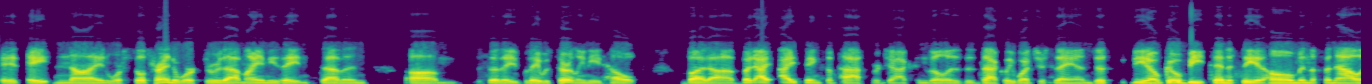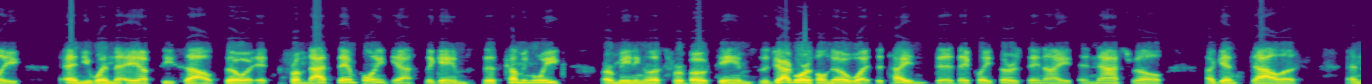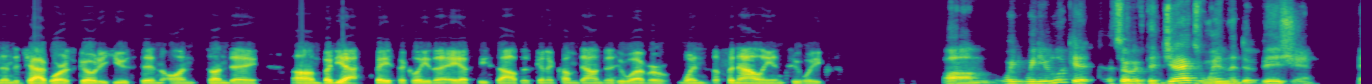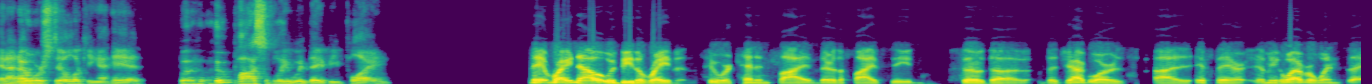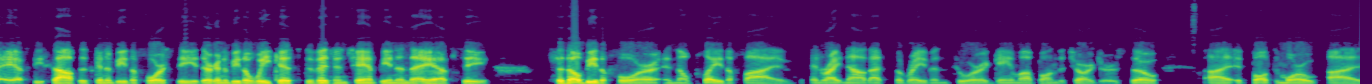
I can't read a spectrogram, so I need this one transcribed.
at eight and nine? We're still trying to work through that. Miami's eight and seven, um, so they they would certainly need help. But uh, but I, I think the path for Jacksonville is exactly what you're saying. Just you know, go beat Tennessee at home in the finale, and you win the AFC South. So it, from that standpoint, yes, the games this coming week are meaningless for both teams. The Jaguars will know what the Titans did. They play Thursday night in Nashville against Dallas, and then the Jaguars go to Houston on Sunday. Um, but yeah, basically the AFC South is going to come down to whoever wins the finale in two weeks. Um, when, when you look at so if the Jags win the division, and I know we're still looking ahead, but who possibly would they be playing? They, right now, it would be the Ravens, who are ten and five. They're the five seed. So the the Jaguars, uh, if they're, I mean, whoever wins the AFC South is going to be the four seed. They're going to be the weakest division champion in the AFC. So they'll be the four, and they'll play the five. And right now, that's the Ravens, who are a game up on the Chargers. So uh, if Baltimore, uh,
